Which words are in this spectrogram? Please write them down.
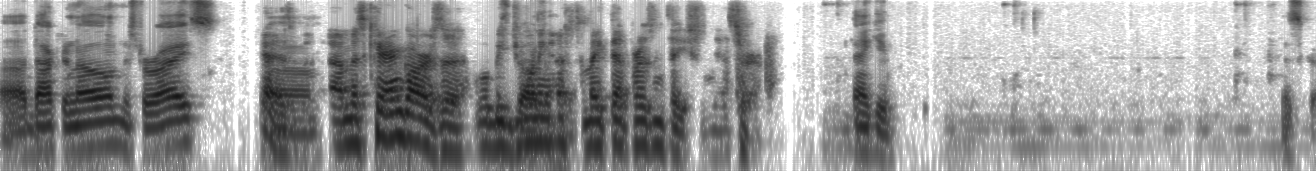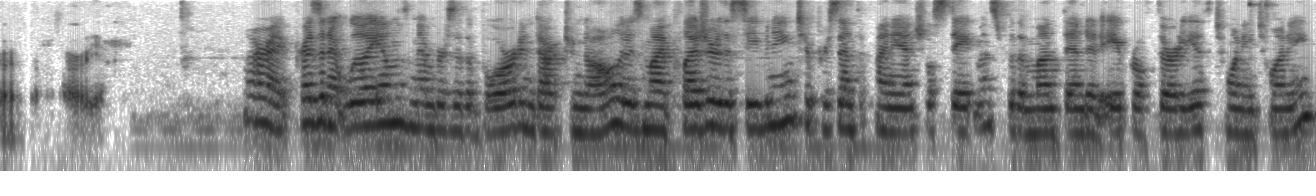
Uh, Dr. Null, Mr. Rice. Yes, um, uh, Ms. Karen Garza will be Ms. joining Garza. us to make that presentation. Yes, sir. Thank you. Ms. Garza, how are you? All right, President Williams, members of the board, and Dr. Null, it is my pleasure this evening to present the financial statements for the month ended April 30th, 2020.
